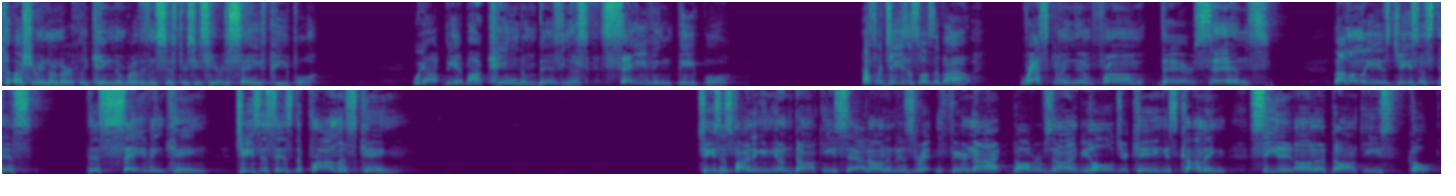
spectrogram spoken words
to usher in an earthly kingdom, brothers and sisters. He's here to save people. We ought to be about kingdom business, saving people. That's what Jesus was about, rescuing them from their sins. Not only is Jesus this, this saving king, Jesus is the promised king. Jesus, finding a young donkey, he sat on it. It is written, Fear not, daughter of Zion. Behold, your king is coming, seated on a donkey's colt.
